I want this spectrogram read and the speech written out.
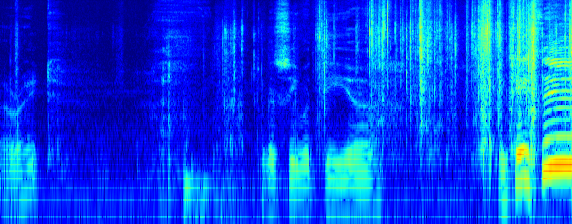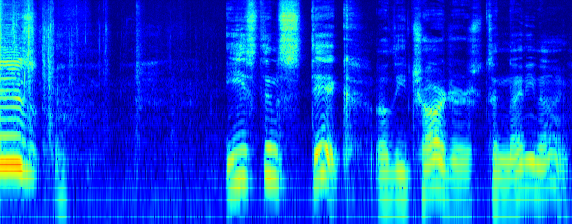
All right. Let's see what the uh, case this Easton Stick of the Chargers to 99.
